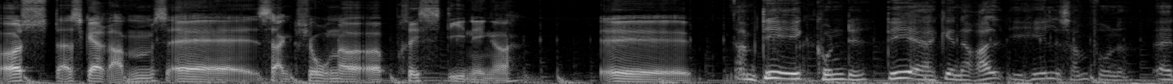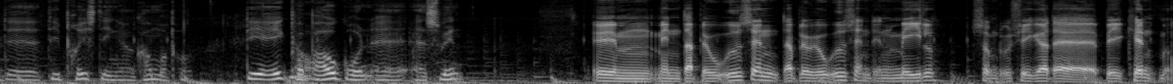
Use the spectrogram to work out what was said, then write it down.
os, der skal rammes af sanktioner og prisstigninger? Øh, Jamen, det er ikke kun det. Det er generelt i hele samfundet, at øh, de prisstigninger kommer på. Det er ikke på Nå. baggrund af, af Svend. Øhm, men der blev, udsendt, der blev jo udsendt en mail, som du sikkert er bekendt med,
